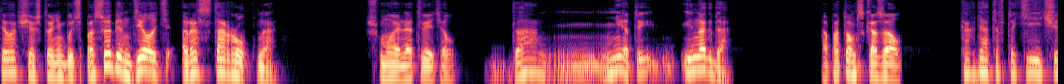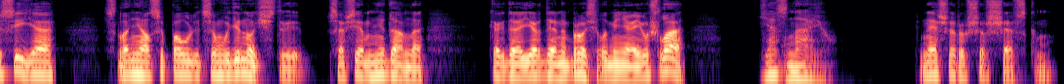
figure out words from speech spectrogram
Ты вообще что-нибудь способен делать расторопно? Шмуэль ответил. — Да, нет, и, иногда. А потом сказал — когда-то в такие часы я слонялся по улицам в одиночестве, совсем недавно, когда Ярдена бросила меня и ушла. Я знаю. К Нешеру Шершевскому,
